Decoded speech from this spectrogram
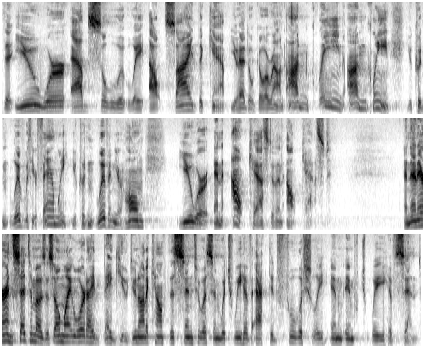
that you were absolutely outside the camp. You had to go around unclean, unclean. You couldn't live with your family, you couldn't live in your home. You were an outcast of an outcast. And then Aaron said to Moses, O my Lord, I beg you, do not account this sin to us in which we have acted foolishly, in, in which we have sinned.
